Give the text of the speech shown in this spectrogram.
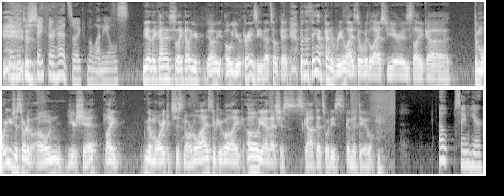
And they just shake their heads like millennials. Yeah, they're kind of just like, oh, you're oh, oh, you're crazy. That's okay. But the thing I've kind of realized over the last year is like, uh, the more you just sort of own your shit, like the more it gets just normalized, and people are like, oh yeah, that's just Scott. That's what he's gonna do. Oh, same here.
